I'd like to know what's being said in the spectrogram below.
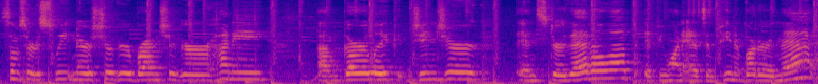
some sort of sweetener, sugar, brown sugar, honey, um, garlic, ginger, and stir that all up. If you want to add some peanut butter in that,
